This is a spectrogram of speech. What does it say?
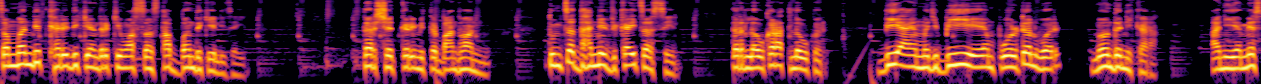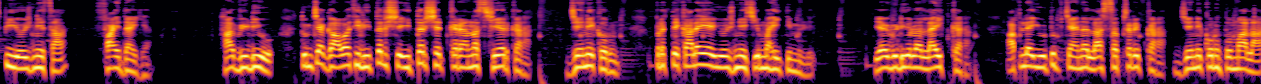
संबंधित खरेदी केंद्र किंवा संस्था बंद केली जाईल. तर शेतकरी मित्र बांधवांनो तुमचं धान्य विकायचं असेल तर लवकरात लवकर बी आय एम म्हणजे बी ए एम पोर्टलवर नोंदणी करा आणि एम एस पी योजनेचा फायदा घ्या. हा व्हिडिओ तुमच्या गावातील इतर शे इतर शेतकऱ्यांना शेअर करा जेणेकरून प्रत्येकाला या योजनेची माहिती मिळेल. या व्हिडिओला लाईक करा आपल्या यूट्यूब चॅनलला सबस्क्राईब करा जेणेकरून तुम्हाला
